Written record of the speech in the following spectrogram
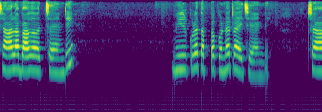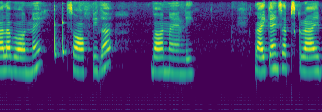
చాలా బాగా వచ్చాయండి. మీరు కూడా తప్పకుండా ట్రై చేయండి. చాలా బాగున్నాయి. సాఫ్ట్గా బాగున్నాయండి. Like and subscribe.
